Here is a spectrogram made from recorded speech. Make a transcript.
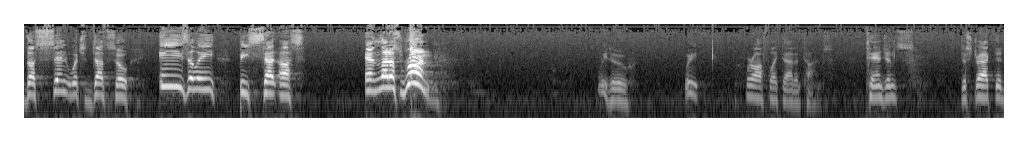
the sin which doth so easily beset us, and let us run. We do. We, we're off like that at times. Tangents, distracted,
